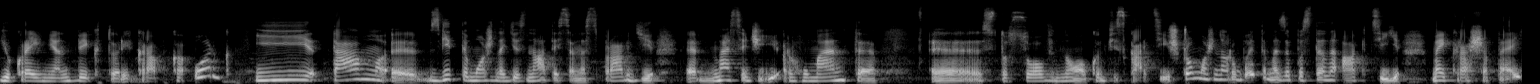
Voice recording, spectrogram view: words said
ukrainianvictory.org. І там звідти можна дізнатися насправді е, меседжі і аргументи. е, Стосовно конфіскації, що можна робити? Ми запустили акції Make Russia Pay.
